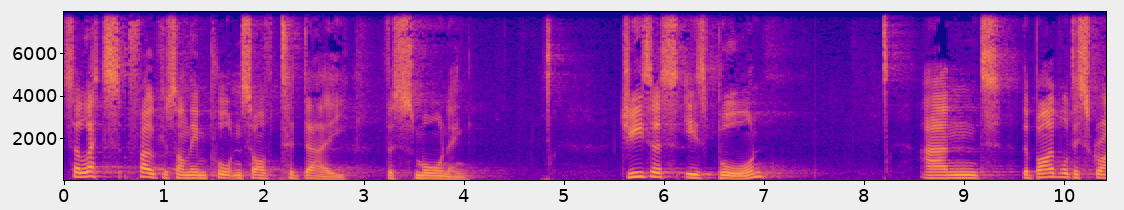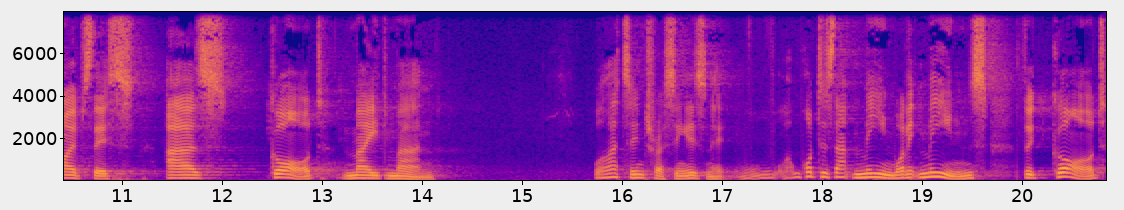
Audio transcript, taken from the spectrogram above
So let's focus on the importance of today, this morning. Jesus is born, and the Bible describes this as God made man. Well, that's interesting, isn't it? What does that mean? Well, it means that God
